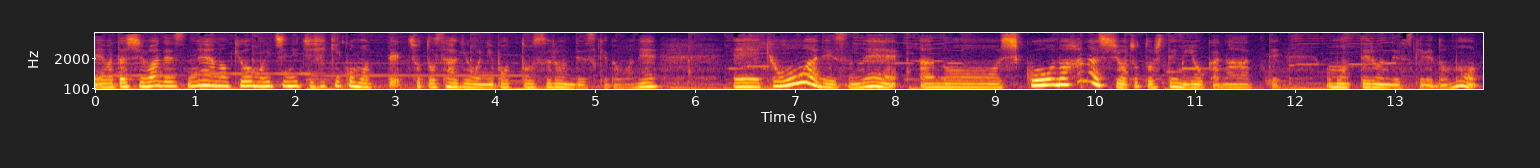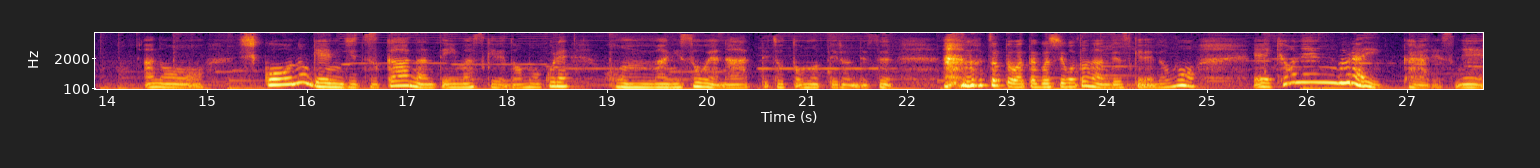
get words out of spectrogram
え私はですねあの今日も一日引きこもってちょっと作業に没頭するんですけどもね、えー、今日はですねあの思考の話をちょっとしてみようかなって思ってるんですけれどもあの思考の現実化なんて言いますけれどもこれほんまにそうやなってちょっと思ってるんです。あのちょっと私事なんですけれどもえ、去年ぐらいからですね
